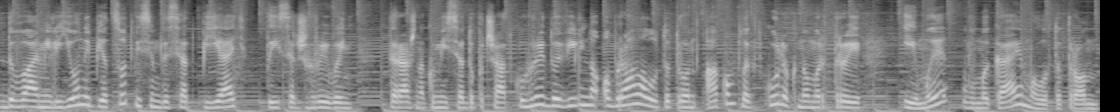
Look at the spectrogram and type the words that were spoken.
2 мільйони 585 тисяч гривень. Тиражна комісія до початку гри довільно обрала лототрон А комплект кульок номер 3 І ми вмикаємо лототрон.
